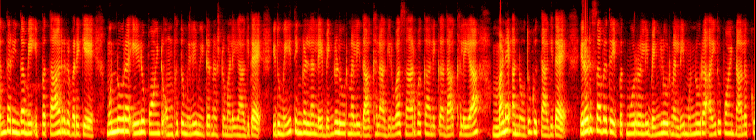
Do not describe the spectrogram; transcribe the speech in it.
ಒಂದರಿಂದ ಮೇ ಇಪ್ಪತ್ತಾರರವರೆಗೆ ಮುನ್ನೂರ ಏಳು ಪಾಯಿಂಟ್ ಒಂಬತ್ತು ಮಿಲಿಮೀಟರ್ನಷ್ಟು ಮಳೆಯಾಗಿದೆ. ಇದು ಮೇ ತಿಂಗಳಿನಲ್ಲೇ ಬೆಂಗಳೂರಿನಲ್ಲಿ ದಾಖಲಾಗಿರುವ ಸಾರ್ವಕಾಲಿಕ ದಾಖಲೆಯ ಮಳೆ ಅನ್ನೋದು ಗೊತ್ತಾಗಿದೆ. ಎರಡು ಸಾವಿರದ ಇಪ್ಪತ್ತ್ ಮೂರರಲ್ಲಿ ಬೆಂಗಳೂರಿನಲ್ಲಿ ಮುನ್ನೂರ ಐದು ಪಾಯಿಂಟ್ ನಾಲ್ಕು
